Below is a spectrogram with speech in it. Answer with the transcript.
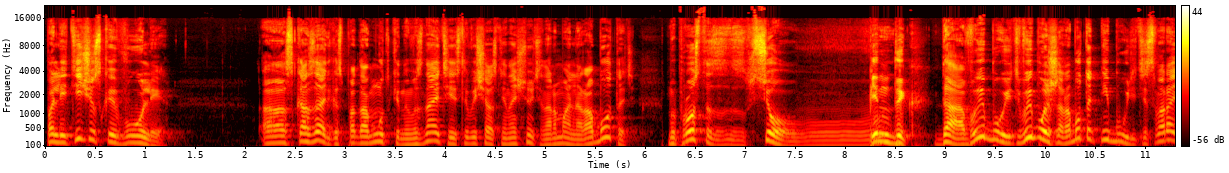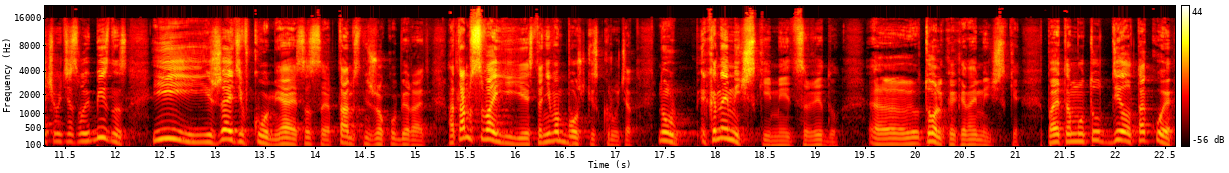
Политической воли. Э, сказать, господа Муткины, вы знаете, если вы сейчас не начнете нормально работать, мы просто все. Пиндык. Да, вы будете, вы больше работать не будете, сворачивайте свой бизнес и езжайте в Коми, АССР, там снежок убирать. А там свои есть, они вам бошки скрутят. Ну, экономически имеется в виду, э, только экономически. Поэтому тут дело такое.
